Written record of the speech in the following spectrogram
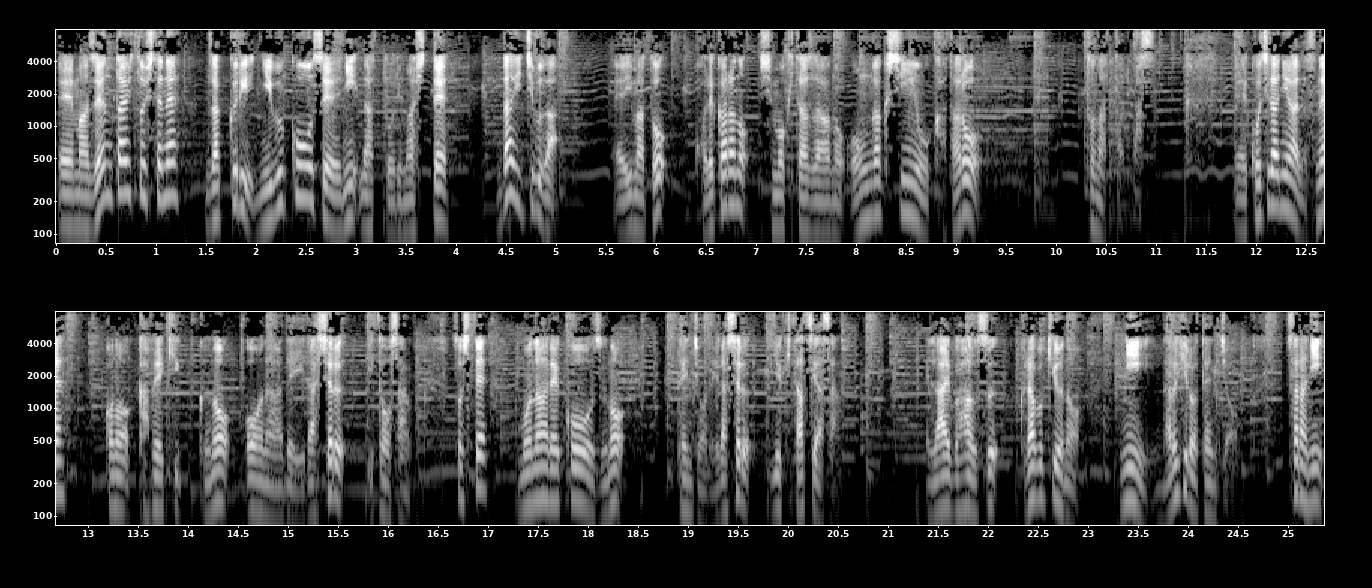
えーまあ全体としてねざっくり2部構成になっておりまして第1部が、え今とこれからの下北沢の音楽シーンを語ろうとなっております、えーこちらにはですねこのカフェキックのオーナーでいらっしゃる伊藤さんそしてモナレコーズの店長でいらっしゃるゆき達也さんライブハウスクラブ Q の新井成弘店長。さらに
